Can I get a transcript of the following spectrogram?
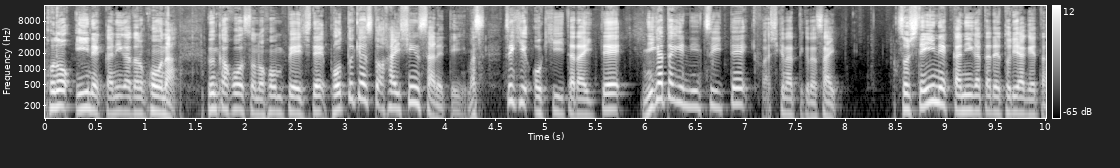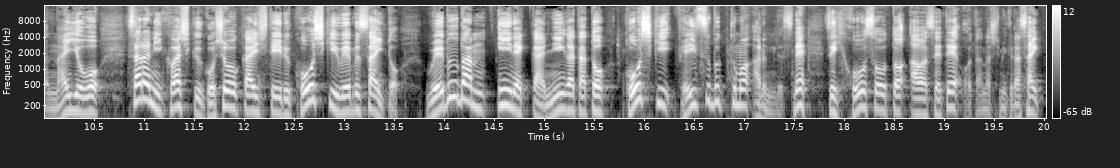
このいいねっか新潟のコーナー、文化放送のホームページで、ポッドキャスト配信されています。ぜひお聞きいただいて、新潟県について詳しくなってください。そして、いいねっか新潟で取り上げた内容をさらに詳しくご紹介している公式ウェブサイト、ウェブ版いいねっか新潟と公式 Facebook もあるんですね。ぜひ放送と合わせてお楽しみください。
